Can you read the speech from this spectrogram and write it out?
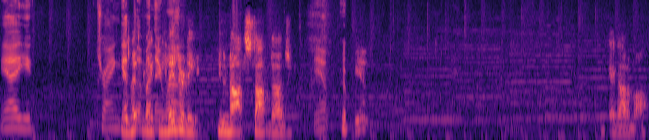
Yeah, you try and You get lit- them like and they run. literally do not stop dodging. Yep. I think I got them all.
